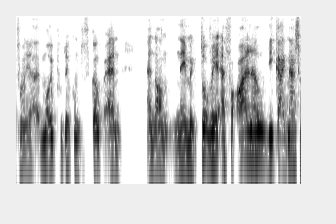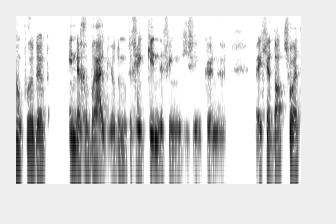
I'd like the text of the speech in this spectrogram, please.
Van ja, een mooi product om te verkopen. En, en dan neem ik toch weer even Arno, die kijkt naar zo'n product in de gebruik. Joh, er moeten geen kindervingertjes in kunnen. Weet je, dat soort,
